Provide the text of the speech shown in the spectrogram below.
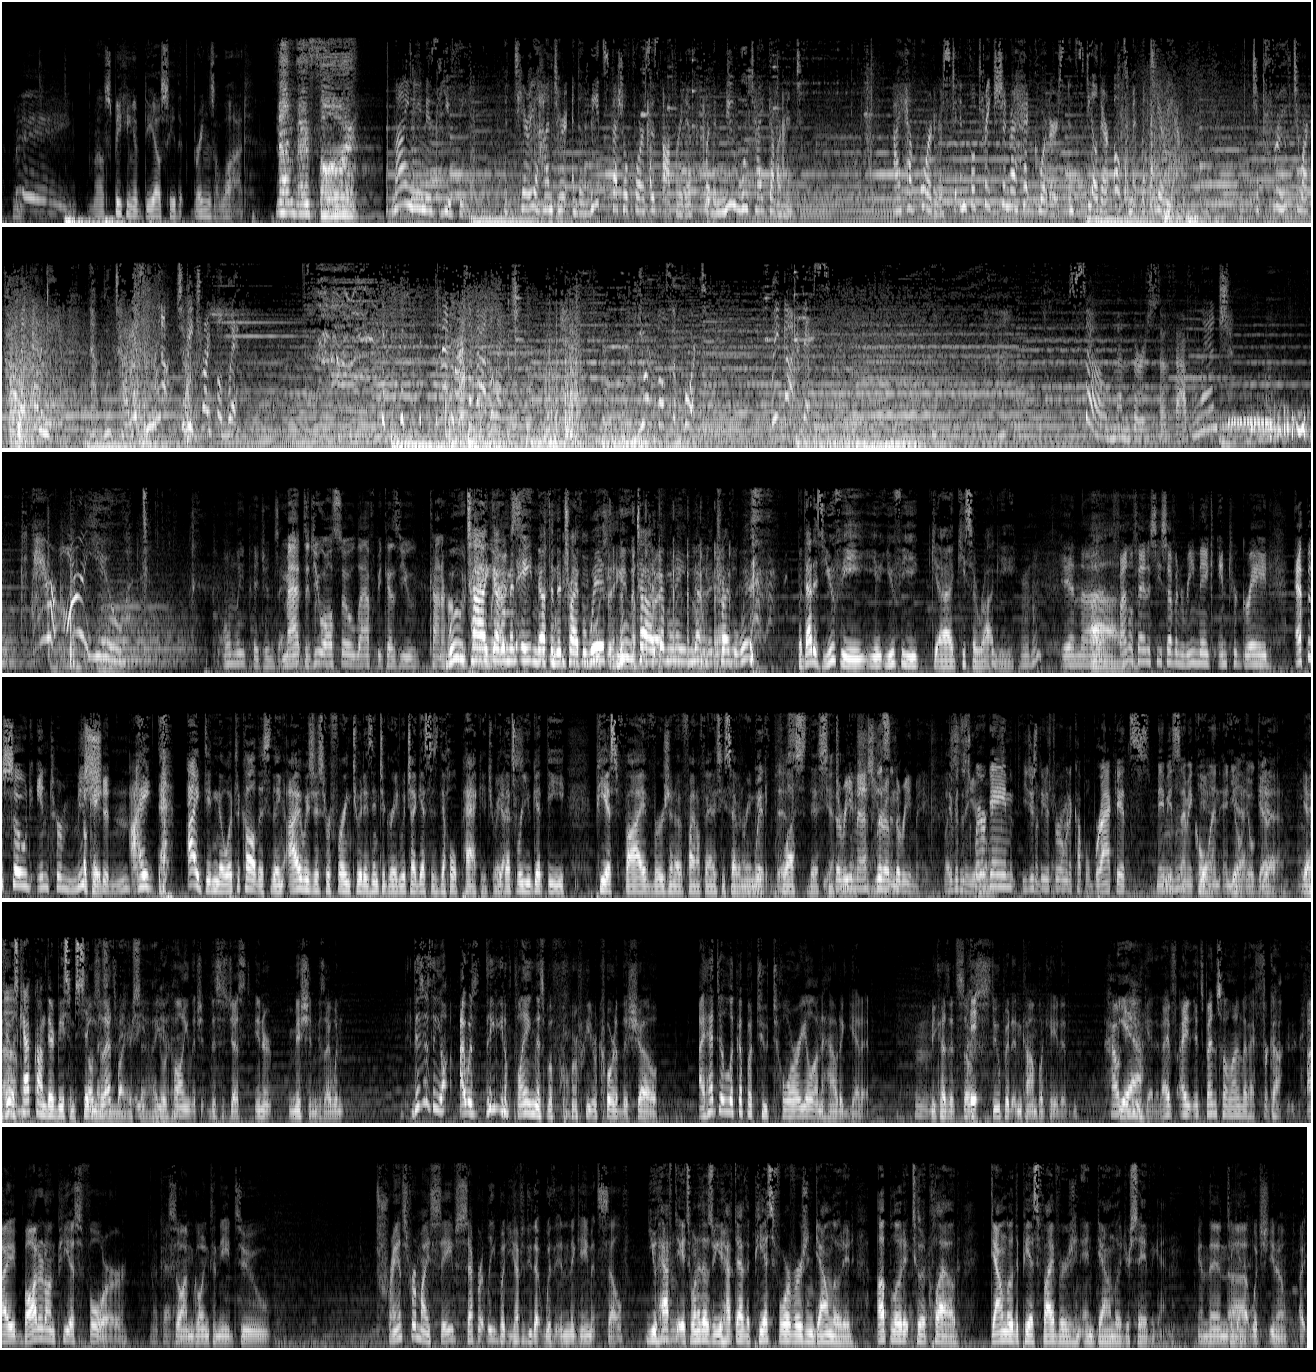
Well, speaking of DLC that brings a lot, Number four. My name is Yuffie, materia hunter and elite special forces operative for the new Wutai government. I have orders to infiltrate Shinra headquarters and steal their ultimate materia. To prove to our common enemy that Wutai is not to be trifled with. Members of Avalanche! Your full support! We got this! Hello, members of Avalanche. Where are you? Only pigeons. Matt, did you also laugh because you kind of heard Wu Wu-Tang Tai government ain't nothing to trifle with. Wu-Tang ain't Wu nothing to Tai government ain't Oh nothing to God. trifle with. But that is Yuffie, Yu- Yuffie uh, Kisaragi. Mhm. In uh, Uh, Final Fantasy VII Remake Intergrade Episode Intermission. I I didn't know what to call this thing. I was just referring to it as Integrate, which I guess is the whole package, right? Yes. That's where you get the PS5 version of Final Fantasy VII Remake With this. plus this. Yeah. The remaster Listen, of the remake. Less if it's a Square game, you just need to throw in a couple brackets, maybe Mhm. a semicolon, Yeah, and you'll yeah, you'll get yeah. it. Yeah, if it was Um, Capcom, there'd be some Oh, sigmas so that's in why there. So you, you were it. calling it. This is just intermission because I wouldn't. This is the. I was thinking of playing this before we recorded the show. I had to look up a tutorial on how to get it Hmm. because it's so It- stupid and complicated. How do Yeah. you get it? I've I, it's been so long that I've forgotten. I bought it on PS4, Okay. so I'm going to need to transfer my save separately, but you have to do that within the game itself. You have Mm-hmm. to. It's one of those where you have to have the PS4 version downloaded, upload it to a cloud, download the PS5 version, and download your save again. And then, uh, which you know, I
